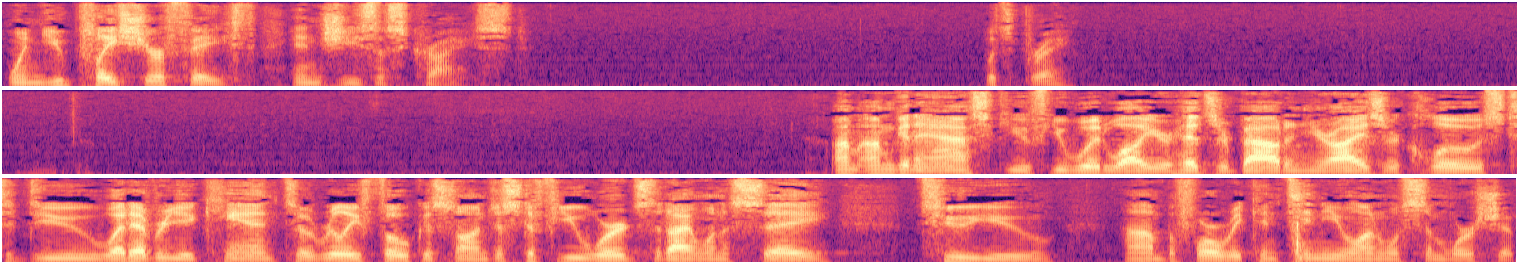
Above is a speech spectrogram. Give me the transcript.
when you place your faith in Jesus Christ. Let's pray. I'm, I'm going to ask you, if you would, while your heads are bowed and your eyes are closed, to do whatever you can to really focus on just a few words that I want to say to you um, before we continue on with some worship.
